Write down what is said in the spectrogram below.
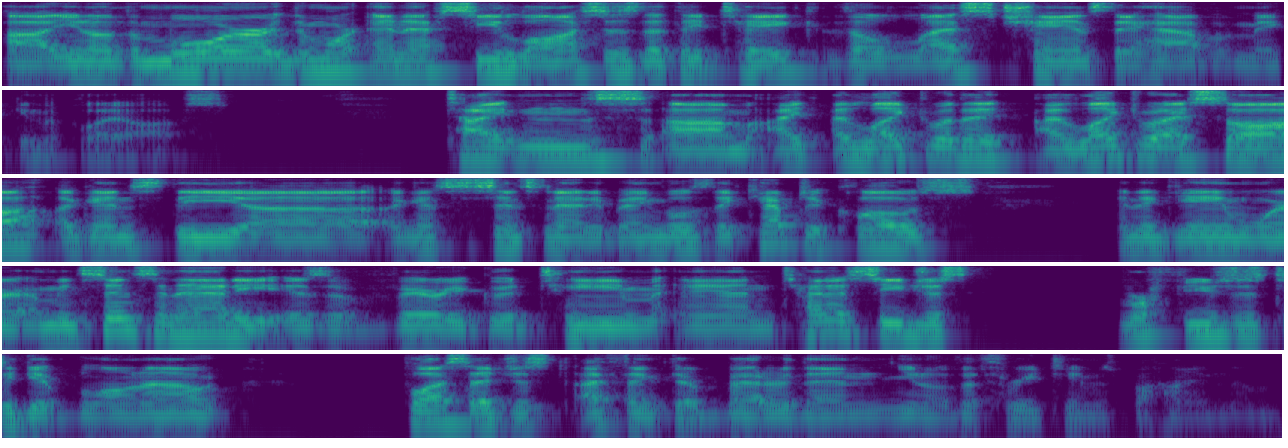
Uh, you know, the more the more NFC losses that they take, the less chance they have of making the playoffs. Titans, um, I, I liked what I, I liked what I saw against the uh, against the Cincinnati Bengals. They kept it close in a game where I mean Cincinnati is a very good team and Tennessee just refuses to get blown out. Plus, I just I think they're better than you know the three teams behind them.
